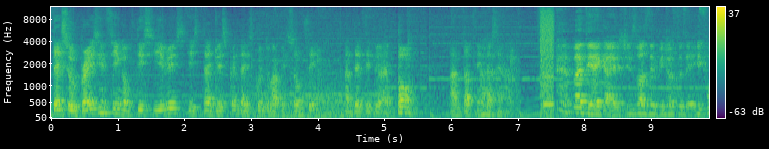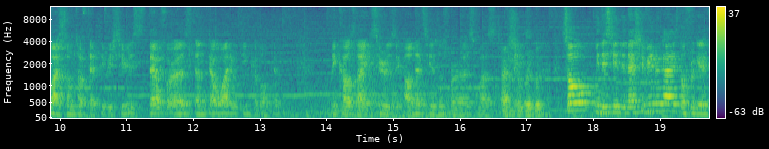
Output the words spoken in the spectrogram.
the surprising thing of this series is that you expect that it's going to happen something, and then they do like boom, and that thing doesn't happen. But yeah guys, this was the video of today. If you watch some of that TV series, tell for us and tell what you think about that. Because like seriously, all that seasons for us was Are amazing. super good. So we see you in the next video guys. Don't forget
